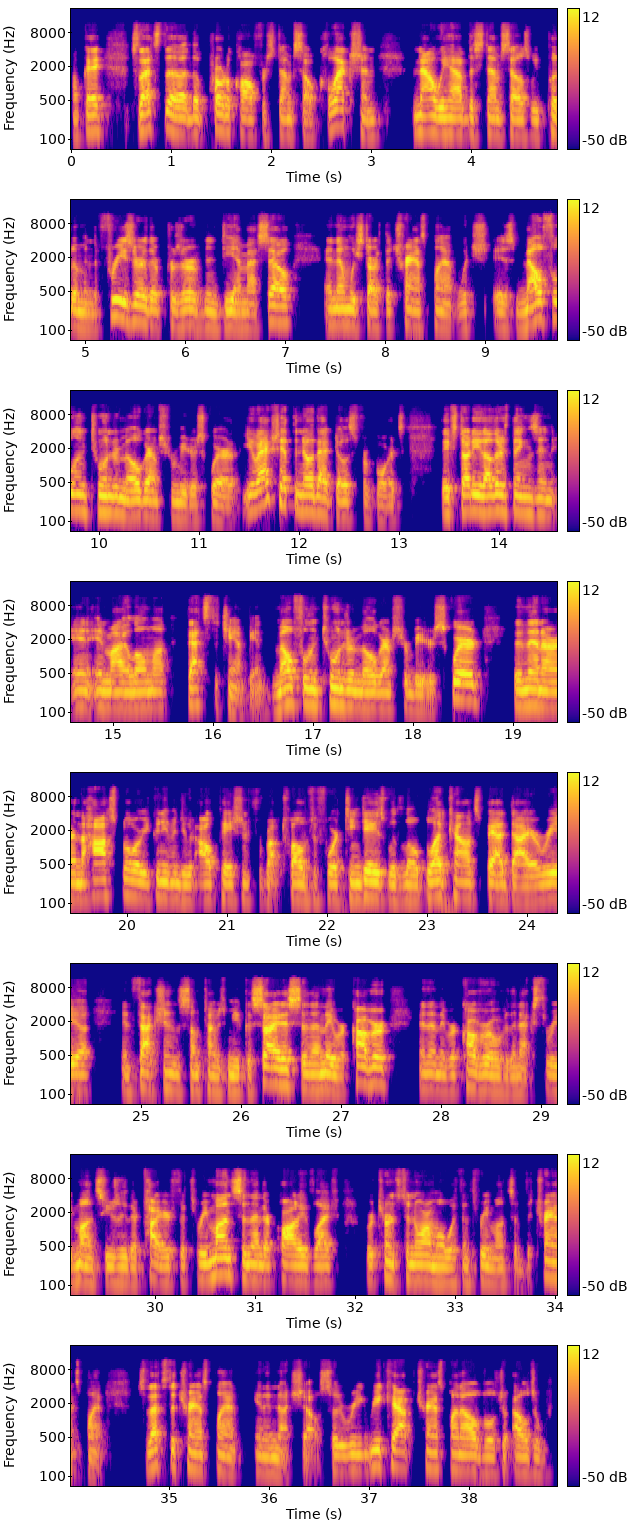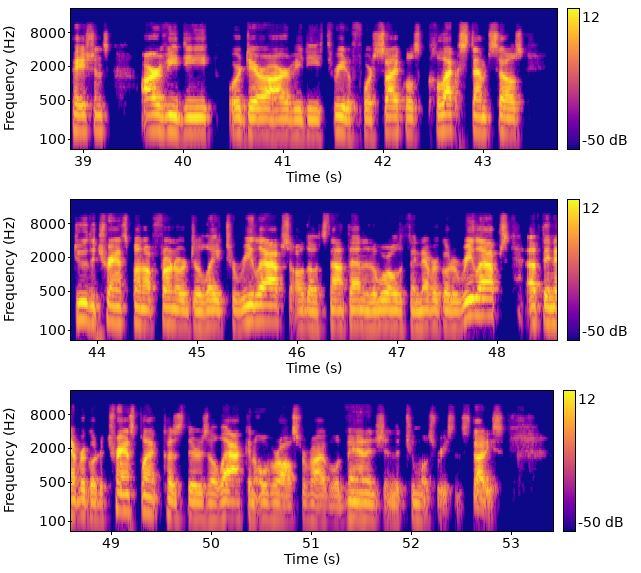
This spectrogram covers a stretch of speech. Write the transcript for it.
Okay, so that's the, the protocol for stem cell collection. Now we have the stem cells, we put them in the freezer, they're preserved in DMSO, and then we start the transplant, which is melphalan 200 milligrams per meter squared. You actually have to know that dose for boards. They've studied other things in, in, in myeloma. That's the champion. Melphalan 200 milligrams per meter squared and then are in the hospital, or you can even do it outpatient for about 12 to 14 days with low blood counts, bad diarrhea, infections, sometimes mucositis, and then they recover. And then they recover over the next three months. Usually they're tired for three months, and then their quality of life returns to normal within three months of the transplant. So that's the transplant in a nutshell. So to re- recap, transplant eligible, eligible patients, RVD or DARA RVD, three to four cycles, collect stem cells, do the transplant up front or delay to relapse, although it's not the end of the world if they never go to relapse, if they never go to transplant, because there's a lack in overall survival advantage in the two most recent studies.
